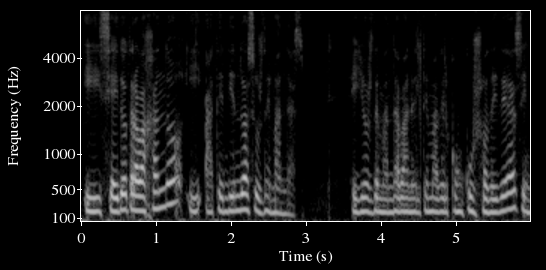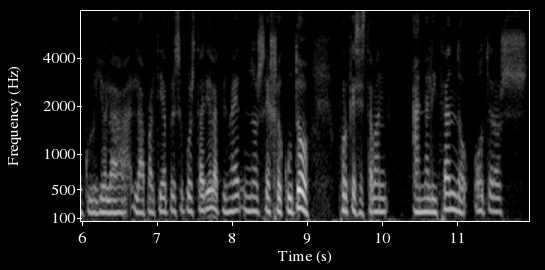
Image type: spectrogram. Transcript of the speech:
y se ha ido trabajando y atendiendo a sus demandas. Ellos demandaban el tema del concurso de ideas, se incluyó la, partida presupuestaria, la primera vez no se ejecutó porque se estaban analizando otros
